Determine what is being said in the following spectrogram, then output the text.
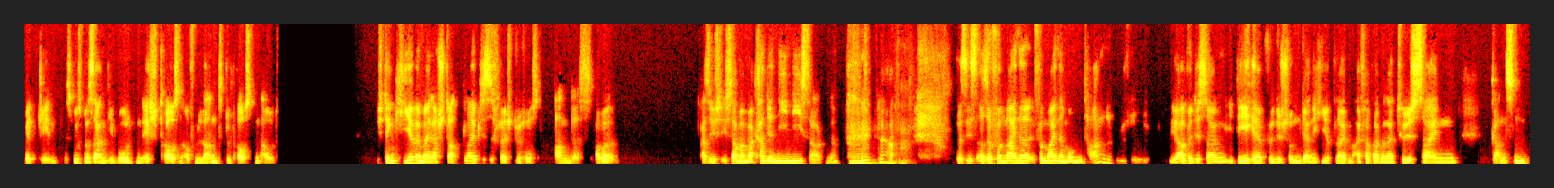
weggehen. Das muss man sagen, die wohnten echt draußen auf dem Land. Du brauchst ein Auto. Ich denke, hier, wenn man in der Stadt bleibt, ist es vielleicht durchaus anders. Aber also ich, ich sage mal, man kann ja nie, nie sagen. Ne? Mhm, klar. Das ist also von meiner, von meiner momentanen, ja, würde ich sagen, Idee her würde ich schon gerne hier bleiben, einfach weil man natürlich seinen ganzen,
